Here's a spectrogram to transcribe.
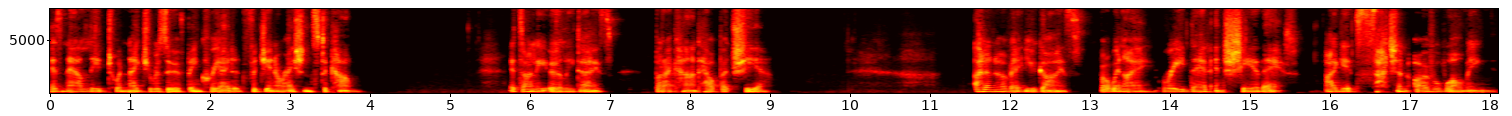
has now led to a nature reserve being created for generations to come. It's only early days, but I can't help but share. I don't know about you guys, but when I read that and share that, I get such an overwhelming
